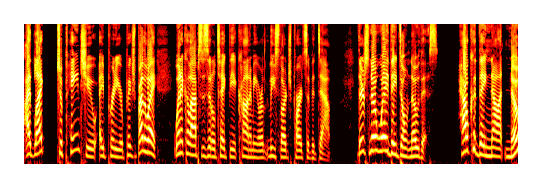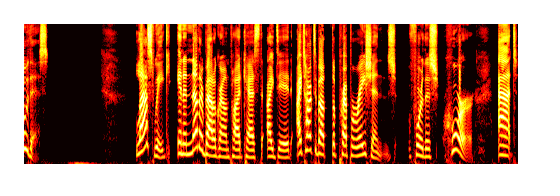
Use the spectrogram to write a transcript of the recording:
I'd like to paint you a prettier picture. By the way, when it collapses, it'll take the economy or at least large parts of it down. There's no way they don't know this. How could they not know this? Last week, in another Battleground podcast I did, I talked about the preparations for this horror at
